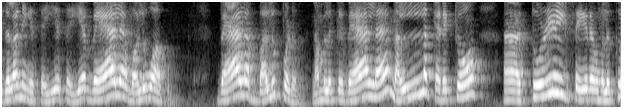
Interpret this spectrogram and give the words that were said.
இதெல்லாம் நீங்கள் செய்ய செய்ய வேலை வலுவாகும். வேலை வலுப்படும். நம்மளுக்கு வேலை நல்லா கிடைக்கும். தொழில் செய்கிறவங்களுக்கு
